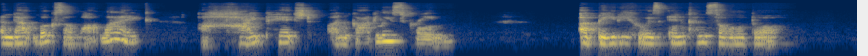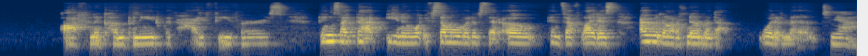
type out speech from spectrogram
and that looks a lot like a high pitched, ungodly scream, a baby who is inconsolable, often accompanied with high fevers, things like that. You know, if someone would have said, oh, encephalitis, I would not have known what that would have meant. Yeah.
